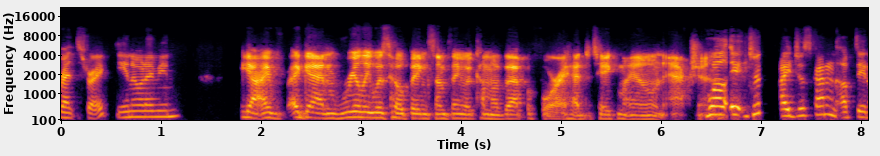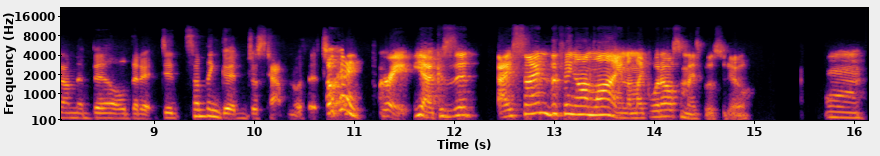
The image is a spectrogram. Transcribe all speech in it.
Rent strike. You know what I mean? Yeah, I again really was hoping something would come of that before I had to take my own action. Well, it just I just got an update on the bill that it did something good just happened with it. today. okay, great. Yeah, because it I signed the thing online. I'm like, what else am I supposed to do? Mm.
